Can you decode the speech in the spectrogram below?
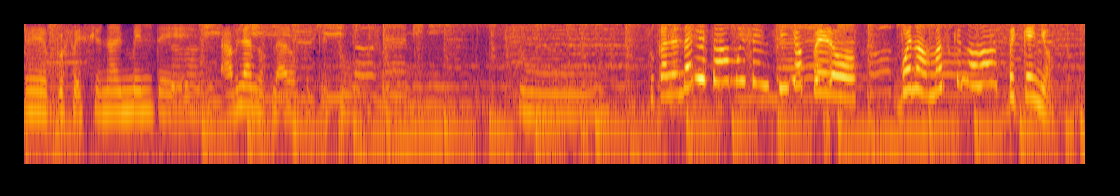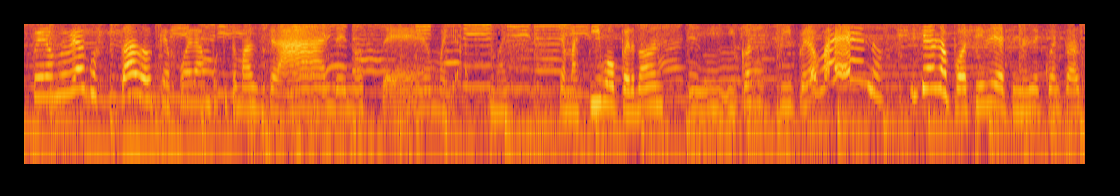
eh, profesionalmente hablando claro porque su, su, su, su calendario estaba muy sencillo pero bueno más que nada pequeño. Pero me hubiera gustado que fuera un poquito más grande no sé muy llamativo perdón y, y cosas así pero bueno hicieron lo posible y al final de cuentas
